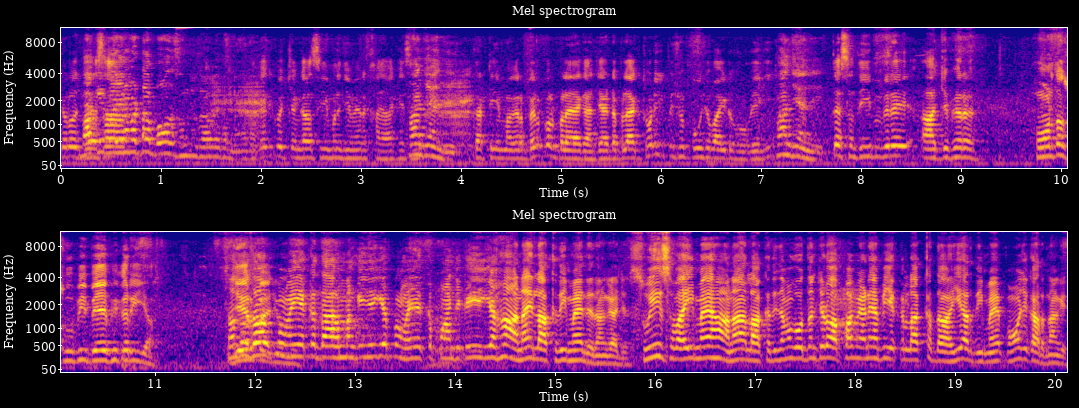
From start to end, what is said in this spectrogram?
ਚਲੋ ਬਾਕੀ ਜੈਸਾ ਵਟਾ ਬਹੁਤ ਸੰਧੂ ਸਾਹਿਬ ਇਹਦਾ ਮੈਂ ਠੀਕ ਹੈ ਜੀ ਕੋਈ ਚੰਗਾ ਸੀਮਨ ਜਿਵੇਂ ਰਖਾਇਆ ਕਿਸੇ ਹਾਂਜੀ ਹਾਂਜੀ। ਕੱਟੀ ਮਗਰ ਬਿਲਕੁਲ ਬਲੈਕ ਆ ਜੈਡ ਬਲੈਕ ਥੋੜੀ ਪਿੱਛੋਂ ਪੂਛ ਵਾਈਟ ਹੋਵੇਗੀ। ਹਾਂਜੀ ਹਾਂਜੀ। ਤੇ ਸੰਦੀਪ ਵੀਰੇ ਅੱਜ ਫਿਰ ਹੁਣ ਤਾਂ ਸੂਬੀ ਬੇਫਿਕਰੀ ਆ। ਸੰਧੂ ਜੇਰ ਪੈ ਸਾਹਿਬ ਜੂਗੀ। ਭਾਵੇਂ ਇੱਕ 10 ਮੰਗੀ ਜਾਈਏ ਭਾਵੇਂ ਇੱਕ 5 ਕਹੀ ਜਾਂ ਹਾਂ ਨਾ ਹੀ ਲੱਖ ਦੀ ਮੈਂ ਦੇ ਦਾਂਗੇ ਅੱਜ। ਸੂਈ ਸਵਾਈ ਮੈਂ ਹਾਂ ਨਾ ਲੱਖ ਦੀ ਦਵਾਂਗਾ ਉਦੋਂ ਚਲੋ ਆਪਾਂ ਵੀ ਆਣੇ ਆ ਵੀ 1 ਲੱਖ 10 ਹਜ਼ਾਰ ਦੀ ਮੈਂ ਪਹੁੰਚ ਕਰ ਦਾਂਗੇ।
